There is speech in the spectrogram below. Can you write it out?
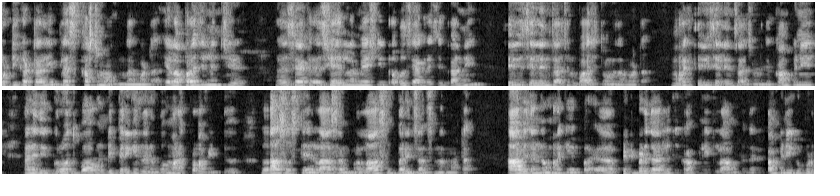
వడ్డీ కట్టాలి ప్లస్ కష్టం అవుతుంది అనమాట ఇలా ప్రజల నుంచి సేకర సేకరి షేర్లు అమ్మేసి డబ్బులు సేకరించి దాన్ని తిరిగి చెల్లించాల్సిన బాధ్యత ఉండదు అనమాట మనకి తిరిగి చెల్లించాల్సి ఉంటుంది కంపెనీ అనేది గ్రోత్ బాగుండి పెరిగిందనుకో మనకు ప్రాఫిట్ లాస్ వస్తే లాస్ లాస్ భరించాల్సింది అనమాట ఆ విధంగా మనకి పెట్టుబడిదారులకి కంపెనీకి లాభం ఉంటుంది కంపెనీకి ఇప్పుడు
